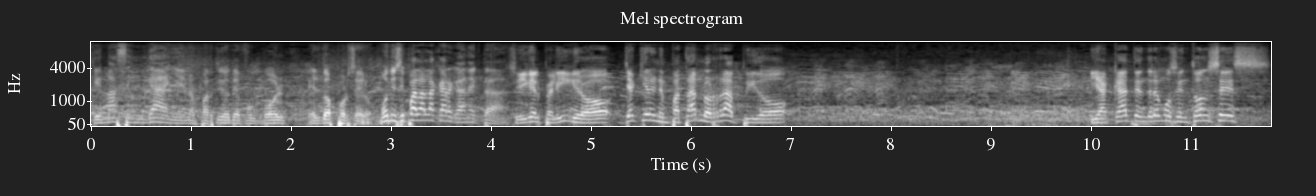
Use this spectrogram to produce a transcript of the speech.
que más engaña en los partidos de fútbol, el 2 por 0. Municipal a la carga, Necta. Sigue el peligro. Ya quieren empatarlo rápido. Y acá tendremos entonces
